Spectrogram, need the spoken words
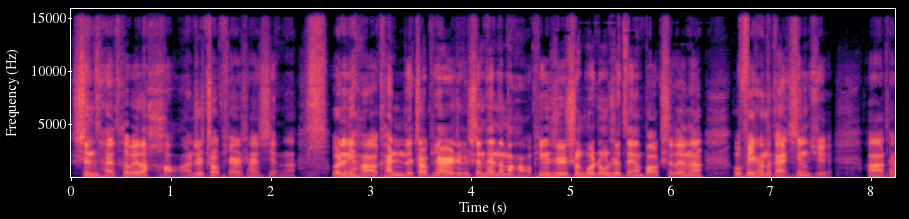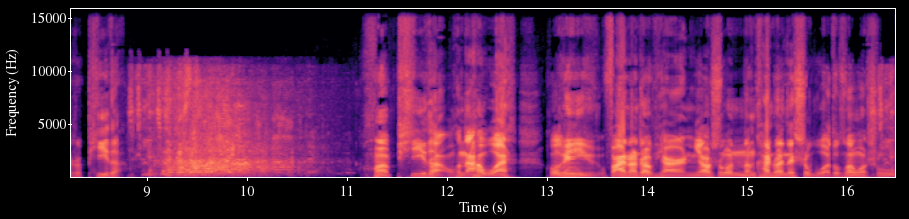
身材特别的好啊，这照片上写的。我说你好看你的照片，这个身材那么好，平时生活中是怎样保持的呢？我非常的感兴趣啊。他说 P 的，我 P 的，我那我我给你发一张照片，你要说能看出来那是我，都算我输。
